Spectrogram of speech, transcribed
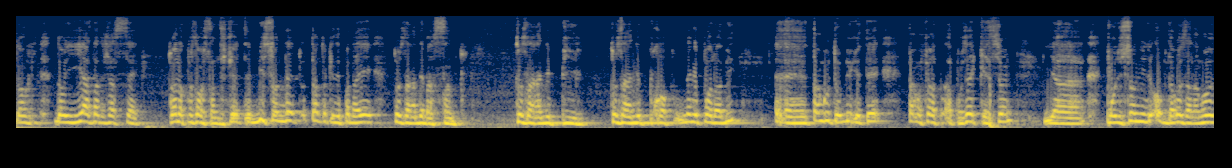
donc donc il y a déjà saint. Toi na poste sanctifié, te biso nde tant que dépend na ye, tozala nde basantu, tozala nde pire, tozala nde propre, ndenge abi, euh, ntango tobiki te, ntango faire a poser question, il y a position nini oyo ntango ozala yango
